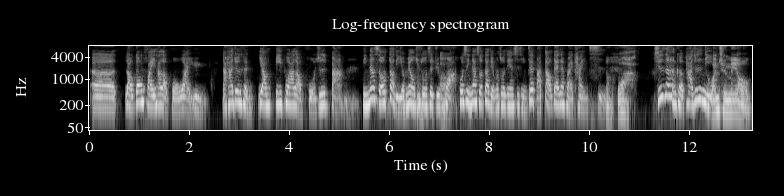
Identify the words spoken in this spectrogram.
呃，老公怀疑他老婆外遇，然后他就是可能要逼迫他老婆，就是把你那时候到底有没有说这句话，或是你那时候到底有没有做这件事情，再把它倒带再回来看一次。嗯哇，其实这很可怕，就是你完全没有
